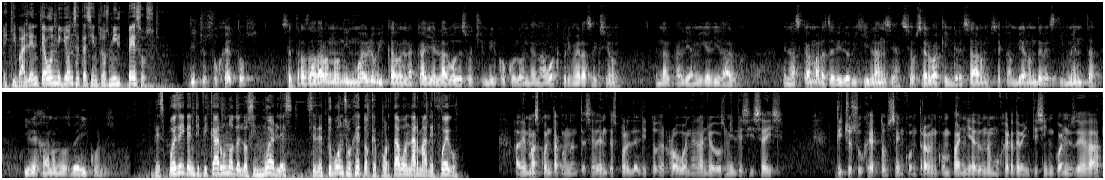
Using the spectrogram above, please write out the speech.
equivalente a 1.700.000 pesos. Dichos sujetos se trasladaron a un inmueble ubicado en la calle Lago de Xochimilco, Colonia Náhuac, primera sección, en la alcaldía Miguel Hidalgo. En las cámaras de videovigilancia se observa que ingresaron, se cambiaron de vestimenta y dejaron los vehículos. Después de identificar uno de los inmuebles, se detuvo un sujeto que portaba un arma de fuego. Además cuenta con antecedentes por el delito de robo en el año 2016. Dicho sujeto se encontraba en compañía de una mujer de 25 años de edad,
